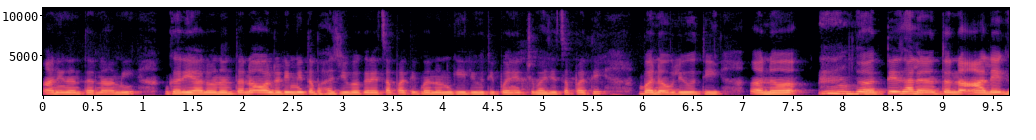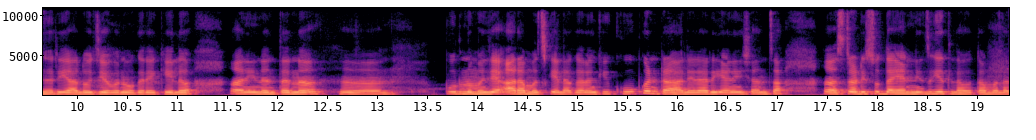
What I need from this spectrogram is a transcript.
आणि नंतर ना आम्ही घरी आलो. नंतर ना ऑलरेडी मी तर भाजी वगैरे चपाती बनवून गेली होती पनीरची भाजी चपाती बनवली होती. आणि ते झाल्यानंतर ना आले घरी आलो जेवण वगैरे केलं. आणि नंतर ना पूर्ण म्हणजे आरामच केला. कारण की खूप कंटाळा आलेला रिया निशांचा स्टडीसुद्धा यांनीच घेतला होता मला.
